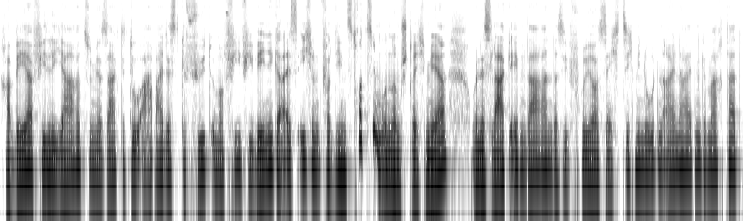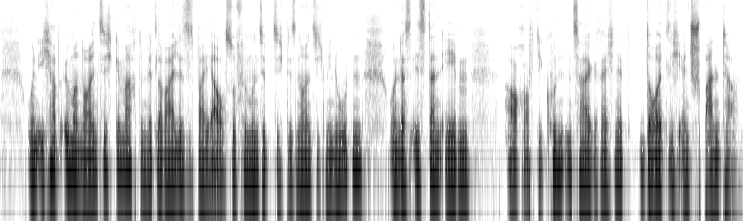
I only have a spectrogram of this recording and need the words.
Rabea viele Jahre zu mir sagte, du arbeitest gefühlt immer viel, viel weniger als ich und verdienst trotzdem unterm Strich mehr. Und es lag eben daran, dass sie früher 60 Minuten Einheiten gemacht hat und ich habe immer 90 gemacht und mittlerweile ist es bei ihr auch so 75 bis 90 Minuten. Und das ist dann eben auch auf die Kundenzahl gerechnet deutlich entspannter.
